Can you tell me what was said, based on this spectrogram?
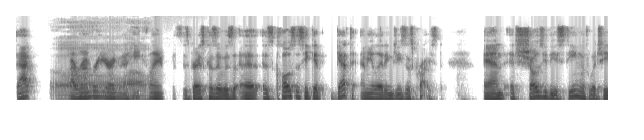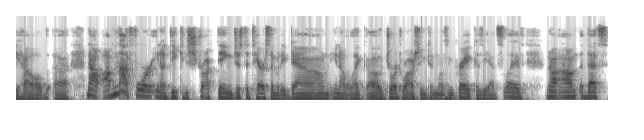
That I remember hearing that Oh, he claimed was his grace because it was uh, as close as he could get to emulating Jesus Christ. And it shows you the esteem with which he held. Uh, now, I'm not for you know deconstructing just to tear somebody down. You know, like oh George Washington wasn't great because he had slaves. No, um, that's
